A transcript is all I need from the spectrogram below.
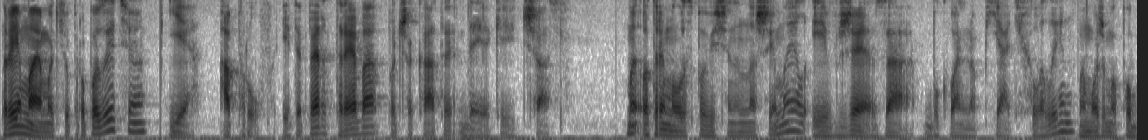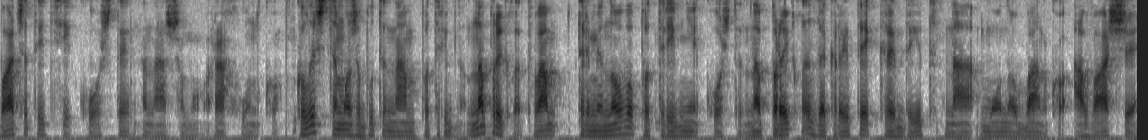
Приймаємо цю пропозицію. Є approve. І тепер треба почекати деякий час. Ми отримали сповіщення на наш емейл, і вже за буквально 5 хвилин ми можемо побачити ці кошти на нашому рахунку. Коли ж це може бути нам потрібно? Наприклад, вам терміново потрібні кошти, наприклад, закрити кредит на монобанку, а ваші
